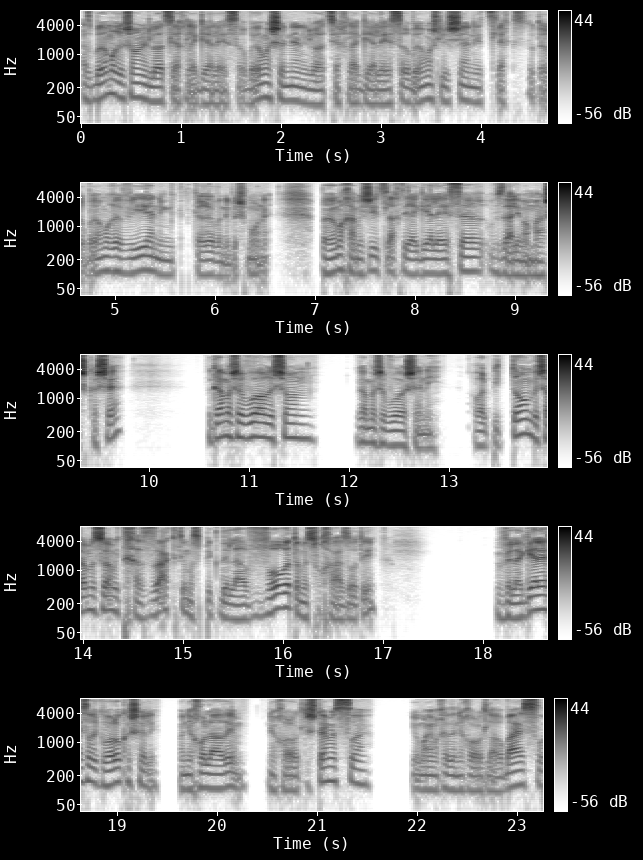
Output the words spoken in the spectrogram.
אז ביום הראשון אני לא אצליח להגיע ל-10, ביום השני אני לא אצליח להגיע ל-10, ביום השלישי אני אצליח קצת יותר, ביום הרביעי אני מתקרב, אני ב-8. ביום החמישי הצלחתי להגיע ל-10 וזה היה לי ממש קשה. וגם בשבוע הראשון, גם בשבוע השני. אבל פתאום בשלב מסוים התחזקתי מספיק כדי לעבור את המשוכה הזאתי, ולהגיע ל-10 כבר לא קשה לי, ואני יכול להרים, אני יכול לעלות ל-12, יומיים אחרי זה אני יכול לעלות ל-14,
